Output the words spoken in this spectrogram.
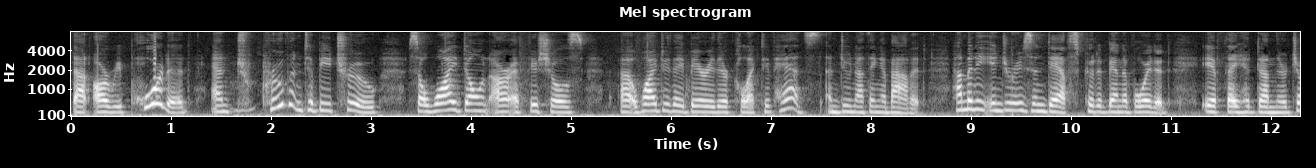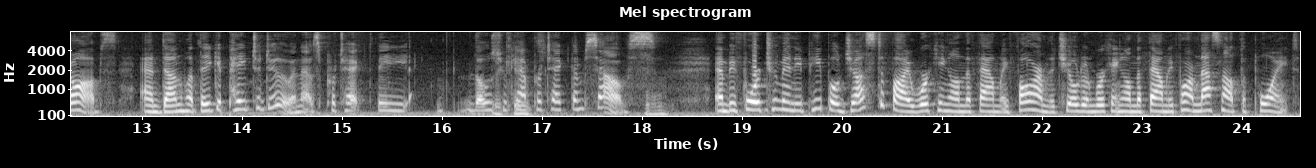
that are reported and tr- proven to be true. So, why don't our officials? Uh, why do they bury their collective heads and do nothing about it? How many injuries and deaths could have been avoided if they had done their jobs and done what they get paid to do, and that's protect the those The who can't protect themselves. And before too many people justify working on the family farm, the children working on the family farm, that's not the point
